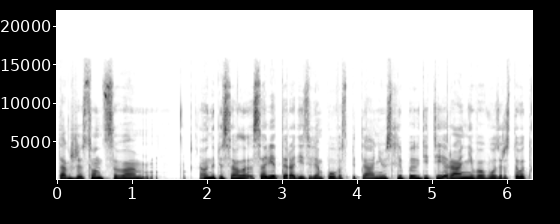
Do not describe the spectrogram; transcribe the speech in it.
Также Солнцева написала советы родителям по воспитанию слепых детей раннего возраста. Вот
